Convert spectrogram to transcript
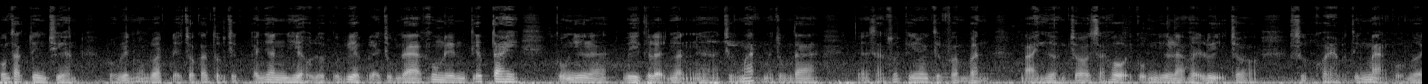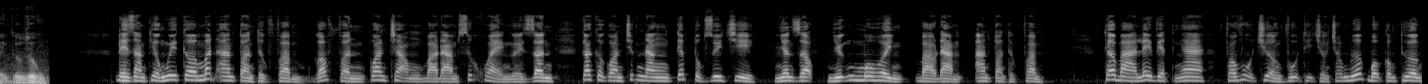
công tác tuyên truyền phổ biến pháp luật để cho các tổ chức cá nhân hiểu được cái việc là chúng ta không nên tiếp tay cũng như là vì cái lợi nhuận à, trước mắt mà chúng ta à, sản xuất kinh doanh thực phẩm bẩn và ảnh hưởng cho xã hội cũng như là hệ lụy cho sức khỏe và tính mạng của người tiêu dùng. Để giảm thiểu nguy cơ mất an toàn thực phẩm, góp phần quan trọng bảo đảm sức khỏe người dân, các cơ quan chức năng tiếp tục duy trì, nhân rộng những mô hình bảo đảm an toàn thực phẩm. Theo bà Lê Việt Nga, Phó vụ trưởng vụ thị trường trong nước Bộ Công Thương,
